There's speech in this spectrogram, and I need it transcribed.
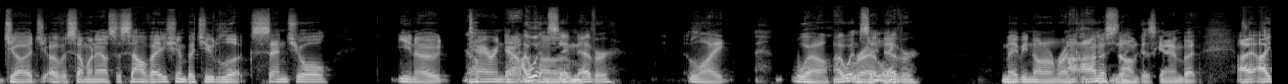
judge over someone else's salvation, but you look sensual, you know, tearing down. I wouldn't home. say never. Like, well, I wouldn't say never. Maybe not on right. honestly, no, I'm just kidding. But I, I,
